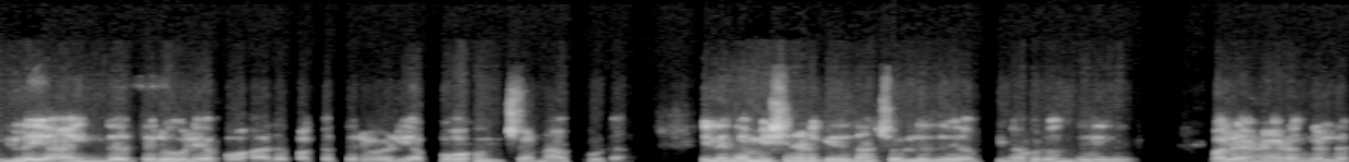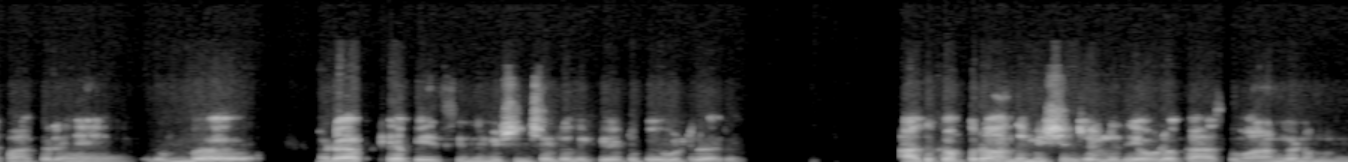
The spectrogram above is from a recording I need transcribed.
இல்லையா இந்த தெரு வழியா போகாத பக்கத்து தெரு வழியா போகும்னு சொன்னா கூட இல்லைங்க மிஷின் எனக்கு இதுதான் சொல்லுது அப்படின்னு அவர் வந்து பல நேரங்கள்ல பாக்குறேன். ரொம்ப அடாப்டியா பேசி இந்த மிஷின் சொல்றதை கேட்டு போய் விட்டுறாரு. அதுக்கப்புறம் அந்த மிஷின் சொல்லுது எவ்வளவு காசு வாங்கணும்னு.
